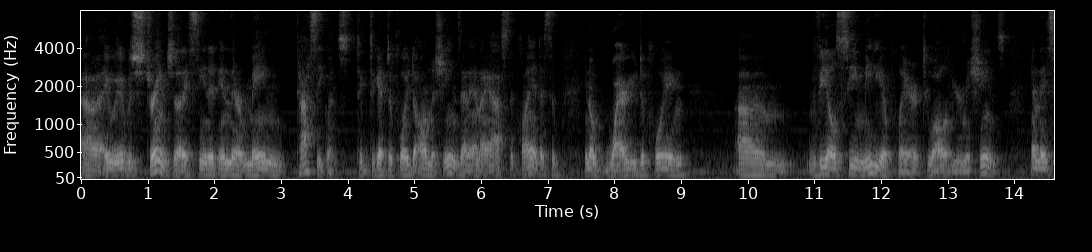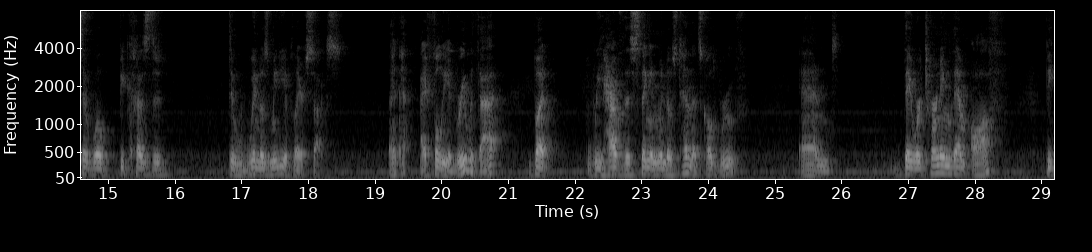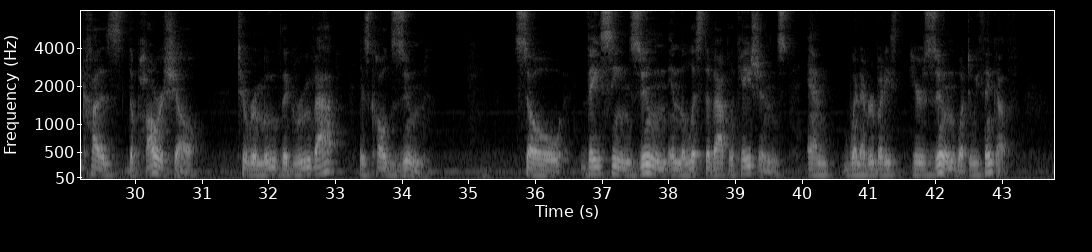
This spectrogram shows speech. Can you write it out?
uh, it, it, was strange that I seen it in their main task sequence to, to get deployed to all machines. And, and I asked the client, I said, you know, why are you deploying um, VLC media player to all of your machines? And they said, well, because the the Windows media player sucks. And I fully agree with that, but we have this thing in Windows 10 that's called Groove. And they were turning them off because the PowerShell to remove the Groove app is called Zune. So they seen Zune in the list of applications And when everybody hears Zune, what do we think of?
